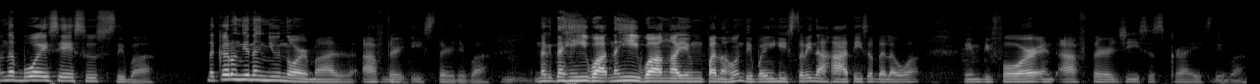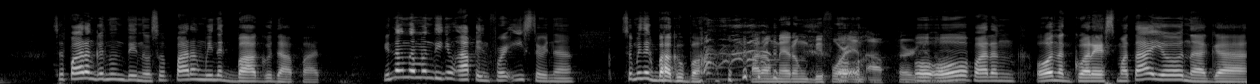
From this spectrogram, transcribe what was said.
nung nabuhay si Jesus, di ba? Nagkaroon din ng new normal after Easter, di ba? Nag nahiwa, nahiwa nga yung panahon, di ba? Yung history nahati sa dalawa. Yung before and after Jesus Christ, di ba? So parang ganun din, no? So parang may nagbago dapat. Yun lang naman din yung akin for Easter na, so may nagbago ba? Parang merong before Oo. and after. Oo, parang, oh, nagkwaresma tayo, nag, ah,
